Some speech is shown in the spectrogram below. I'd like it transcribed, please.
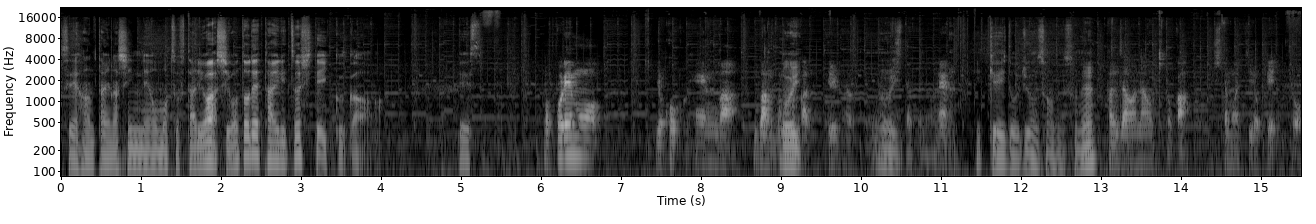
正反対な信念を持つ2人は仕事で対立していくがです、これも予告編がバンバンかかってる作品でしたけどね。池井戸潤さんですね半沢直樹とか下町ロケット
